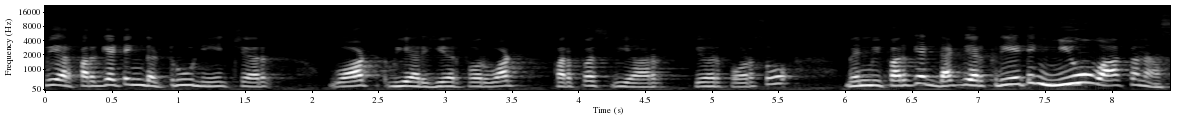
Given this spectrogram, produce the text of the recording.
we are forgetting the true nature, what we are here for, what purpose we are here for. So, when we forget that, we are creating new vasanas.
